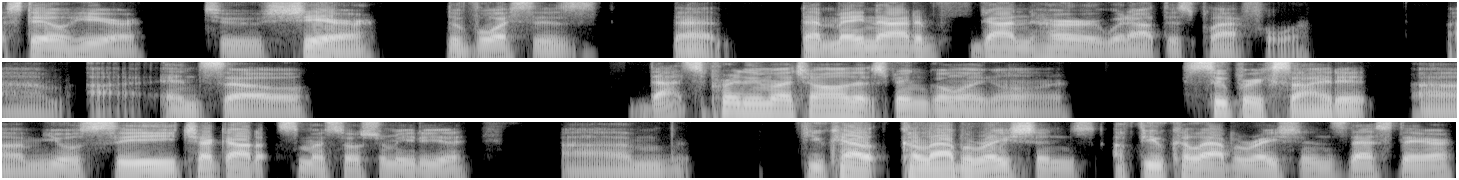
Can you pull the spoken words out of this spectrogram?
still here to share the voices that that may not have gotten heard without this platform. Um, uh, and so that's pretty much all that's been going on. Super excited. Um, you'll see, check out some of my social media. Um, few collaborations, a few collaborations that's there.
